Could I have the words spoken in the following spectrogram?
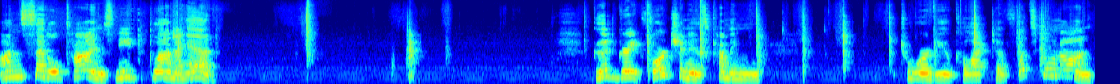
Unsettled times need to plan ahead. good, great fortune is coming toward you, collective. What's going on?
